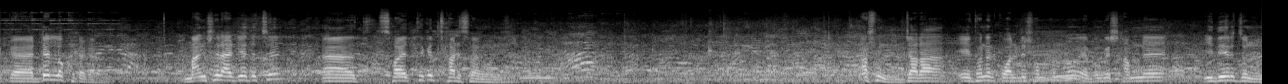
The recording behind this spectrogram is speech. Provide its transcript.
এক দেড় লক্ষ টাকা। মাংসের আইডিয়া দিচ্ছে ছয় থেকে সাড়ে ছয় মন। আসুন, যারা এই ধরনের কোয়ালিটি সম্পন্ন এবং সামনে ঈদের জন্য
